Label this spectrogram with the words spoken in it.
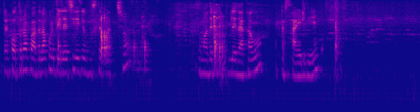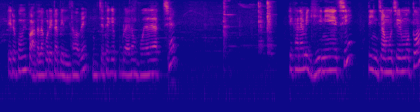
এটা কতটা পাতলা করে বেলেছি দেখে বুঝতে পারছ? তোমাদের আমি তুলে দেখাবো একটা সাইড দিয়ে। এরকমই পাতলা করে এটা বেলতে হবে। নিচে থেকে পুরো একদম বোঝা যাচ্ছে। এখানে আমি ঘি নিয়েছি, তিন চামচের মতন।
